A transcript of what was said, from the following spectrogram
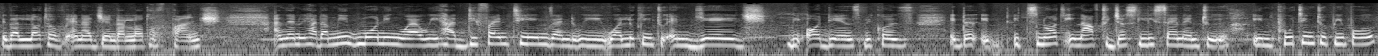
with a lot of energy and a lot of punch. And then we had a mid-morning where we had different teams and we were looking to engage the audience because it, it, it's not enough to just listen and to input into people,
